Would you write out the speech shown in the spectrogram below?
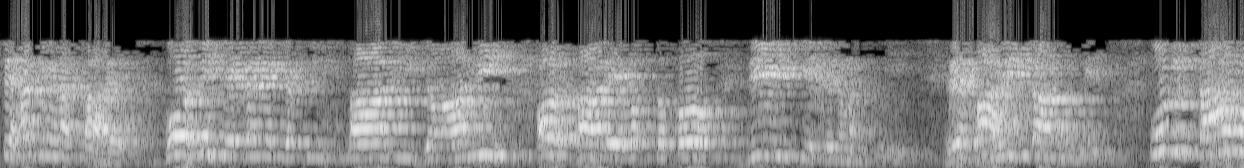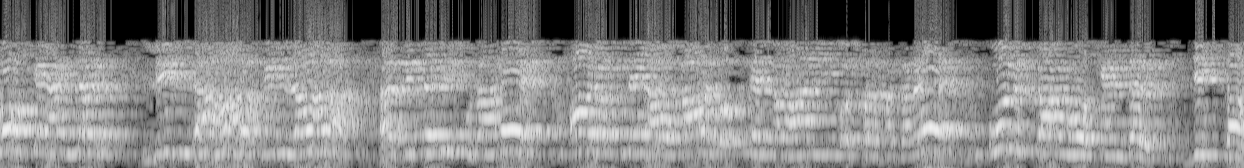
صحت میں رکھا ہے۔ کوشش یہ کریں کہ اپنی ساری جوانی اور سارے وقت کو دین کی خدمت کی، رفاہی کام میں ان کاموں کے اندر زندگی گزارے اور اپنے اوقات اپنے جوانی کو صرف کرے، ان کاموں کے اندر جن کا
